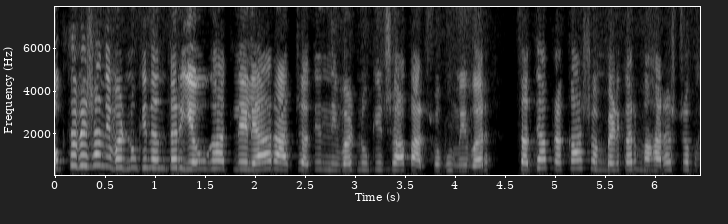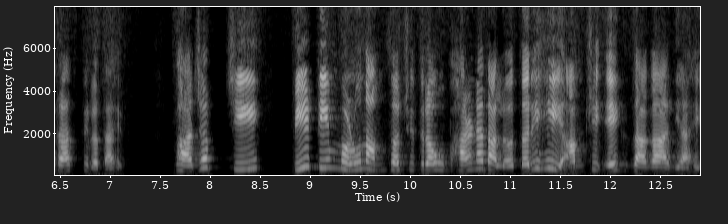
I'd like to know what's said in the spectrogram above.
लोकसभेच्या निवडणुकीनंतर येऊ घातलेल्या राज्यातील निवडणुकीच्या पार्श्वभूमीवर सध्या प्रकाश आंबेडकर महाराष्ट्रभरात फिरत आहेत. भाजपची बी टीम म्हणून आमचं चित्र उभारण्यात आलं तरीही आमची एक जागा आली आहे.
